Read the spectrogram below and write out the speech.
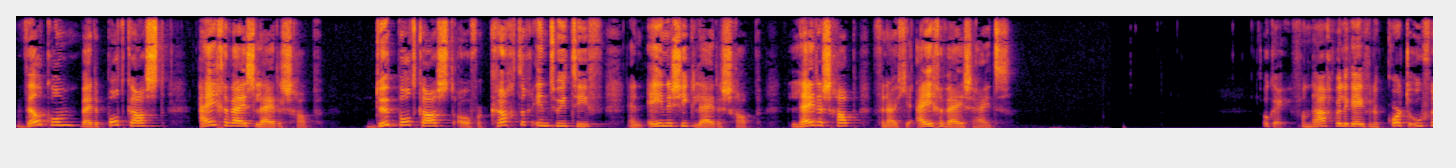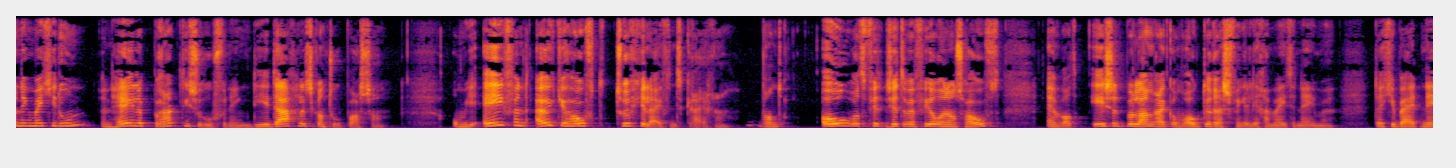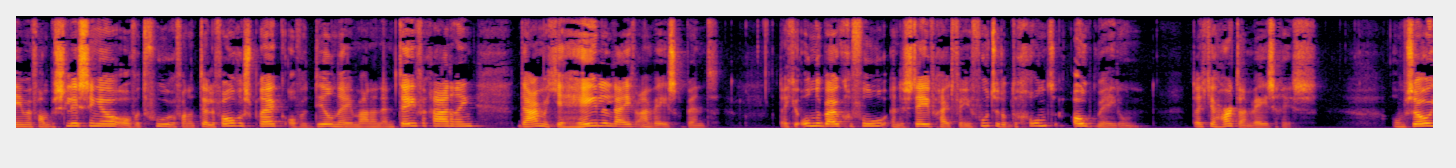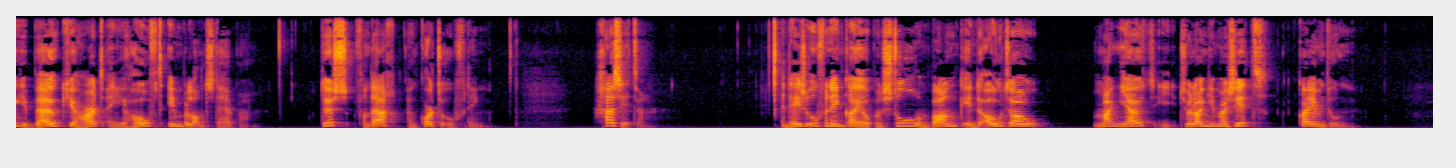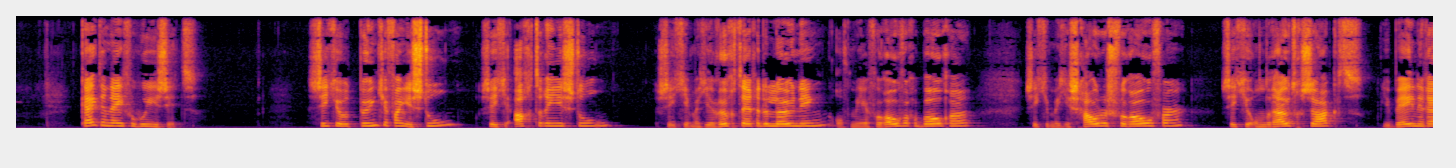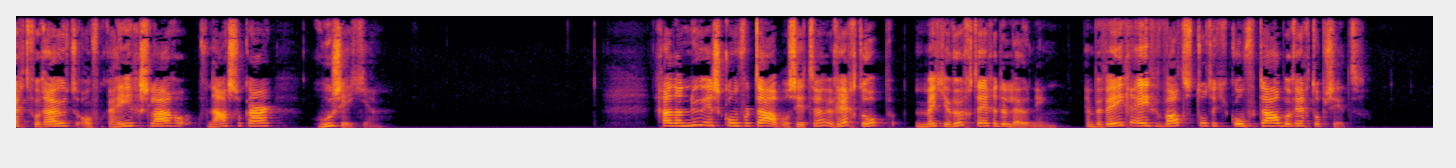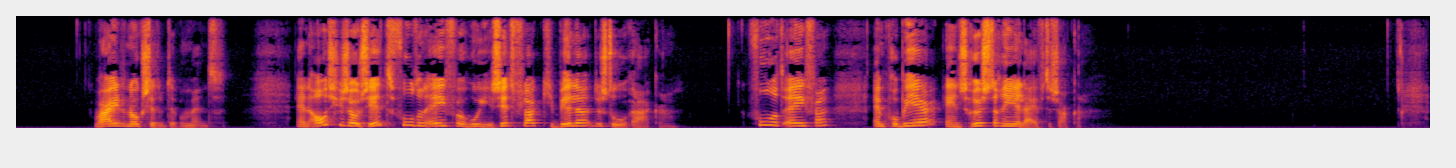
Welkom bij de podcast Eigenwijs Leiderschap. De podcast over krachtig, intuïtief en energiek leiderschap. Leiderschap vanuit je eigen wijsheid. Oké, vandaag wil ik even een korte oefening met je doen. Een hele praktische oefening die je dagelijks kan toepassen. Om je even uit je hoofd terug je lijf in te krijgen. Want oh, wat zitten we veel in ons hoofd. En wat is het belangrijk om ook de rest van je lichaam mee te nemen? Dat je bij het nemen van beslissingen of het voeren van een telefoongesprek of het deelnemen aan een MT-vergadering daar met je hele lijf aanwezig bent. Dat je onderbuikgevoel en de stevigheid van je voeten op de grond ook meedoen. Dat je hart aanwezig is. Om zo je buik, je hart en je hoofd in balans te hebben. Dus vandaag een korte oefening. Ga zitten. En deze oefening kan je op een stoel, een bank, in de auto maakt niet uit, zolang je maar zit, kan je hem doen. Kijk dan even hoe je zit. Zit je op het puntje van je stoel? Zit je achter in je stoel? Zit je met je rug tegen de leuning of meer voorover gebogen? Zit je met je schouders voorover? Zit je onderuit gezakt? Je benen recht vooruit, over elkaar heen geslagen of naast elkaar? Hoe zit je? Ga dan nu eens comfortabel zitten, rechtop, met je rug tegen de leuning. En beweeg even wat totdat je comfortabel rechtop zit. Waar je dan ook zit op dit moment. En als je zo zit, voel dan even hoe je zitvlak, je billen de stoel raken. Voel dat even en probeer eens rustig in je lijf te zakken.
